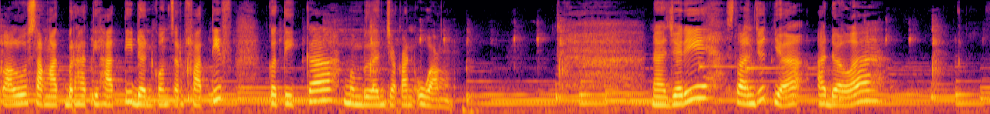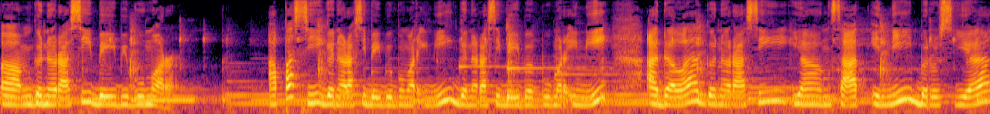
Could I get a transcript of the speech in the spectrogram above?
lalu sangat berhati-hati dan konservatif ketika membelanjakan uang. Nah, jadi selanjutnya adalah um, generasi baby boomer. Apa sih generasi baby boomer ini? Generasi baby boomer ini adalah generasi yang saat ini berusia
